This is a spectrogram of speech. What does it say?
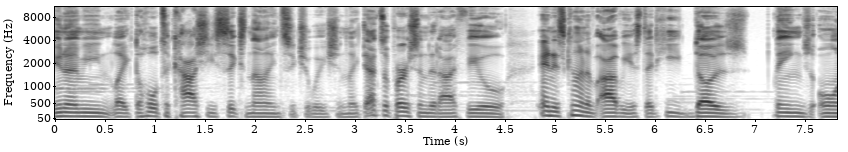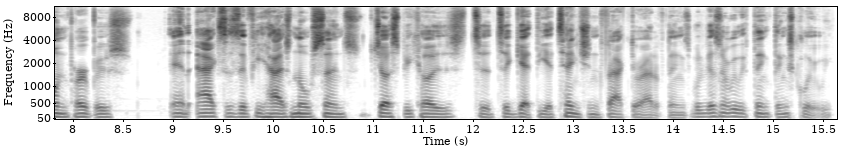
You know what I mean? Like the whole Tekashi 69 situation. Like that's a person that I feel and it's kind of obvious that he does things on purpose and acts as if he has no sense just because to to get the attention factor out of things, but he doesn't really think things clearly.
